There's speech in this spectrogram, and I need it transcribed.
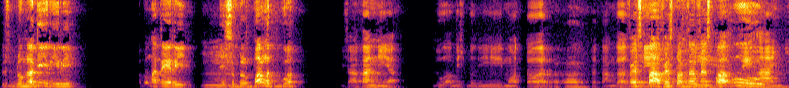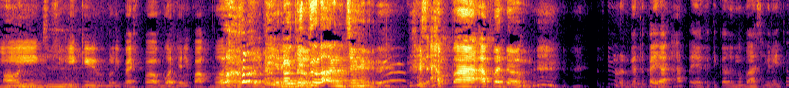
terus belum lagi iri-iri apa materi. Hmm. Ih, sebel banget gua. Misalkan nih ya lu abis beli motor Heeh. tetangga lu Vespa, nih, Vespa, misalnya wih, Vespa. Uh, anjing, si anjing. Iki beli Vespa buat jadi fuckboy gitu. Itu iri Gak tuh. gitu lah anjing Terus apa? Apa dong? Tapi menurut gue tuh kayak apa ya ketika lu ngebahas iri itu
